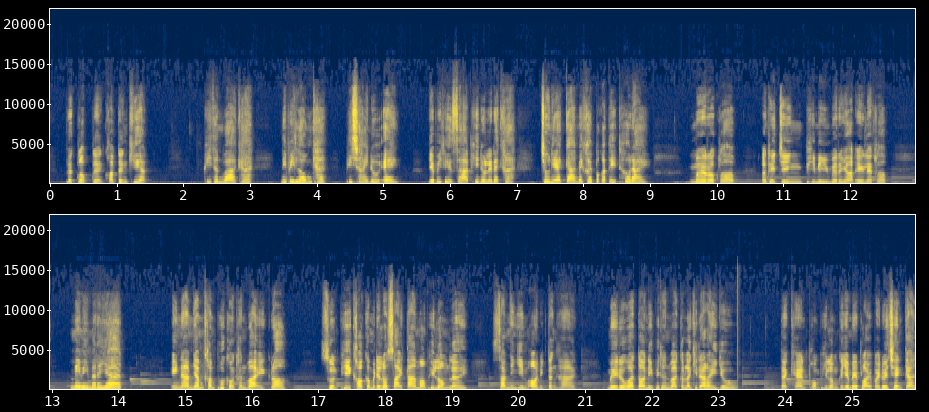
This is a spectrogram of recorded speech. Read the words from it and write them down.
ๆเพื่อกลบเกลื่อนความตึงเครียด พี่ธันวาคะ นี่พี่ลมค่ะ พี่ชายหนูเอง อย่าไปถือสาพี่หนูเลยนะคะ ช่วงนี้อาการไม่ค่อยปกติเท่าไหร่ ไม่หรอกครับ อันที่จริงพี่ไม่มีมารยาทเองเลยครับ ไม่มีมารยาท ไอ้น้ำย้ำคำพูดของธันวาอีกรอบ ส่วนพี่เขาก็ไม่ได้ลดสายตามองพี่ลมเลย ซ้ำยังยิ้มอ่อนอีกต่างหาก ไม่รู้ว่าตอนนี้พี่ธันวากำลังคิดอะไรอยู่ แต่แขนผมพี่ลมก็ยังไม่ปล่อยไปด้วยเช่นกัน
